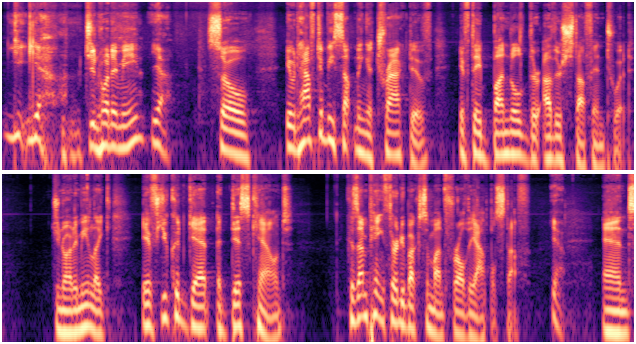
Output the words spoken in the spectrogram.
Y- yeah, Do you know what I mean? yeah, So it would have to be something attractive if they bundled their other stuff into it. Do you know what I mean? Like if you could get a discount, because I'm paying 30 bucks a month for all the Apple stuff. yeah. And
